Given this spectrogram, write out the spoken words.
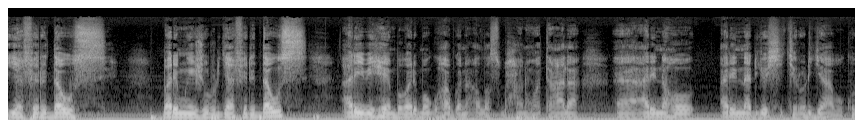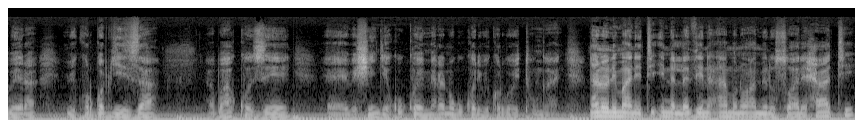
ya firdausi. Bari mu ijuru rya firdausi ari ibihembo barimo guhabwa na allah subhanahu wa ta'ala eh, ari naho ari naryo shyikiro ryabo kubera ibikorwa byiza bakoze eh, bishingiye ku kwemera no gukora ibikorwa bitunganye. Nanone imana iti inna alladhina amanu amilu salihati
